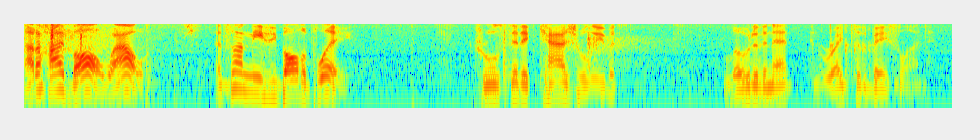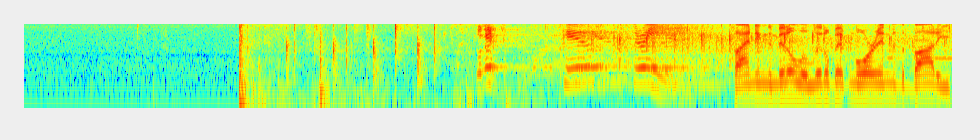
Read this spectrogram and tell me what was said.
Not a high ball, wow. That's not an easy ball to play. Truls did it casually, but low to the net and right to the baseline. Two three. Finding the middle a little bit more into the body.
